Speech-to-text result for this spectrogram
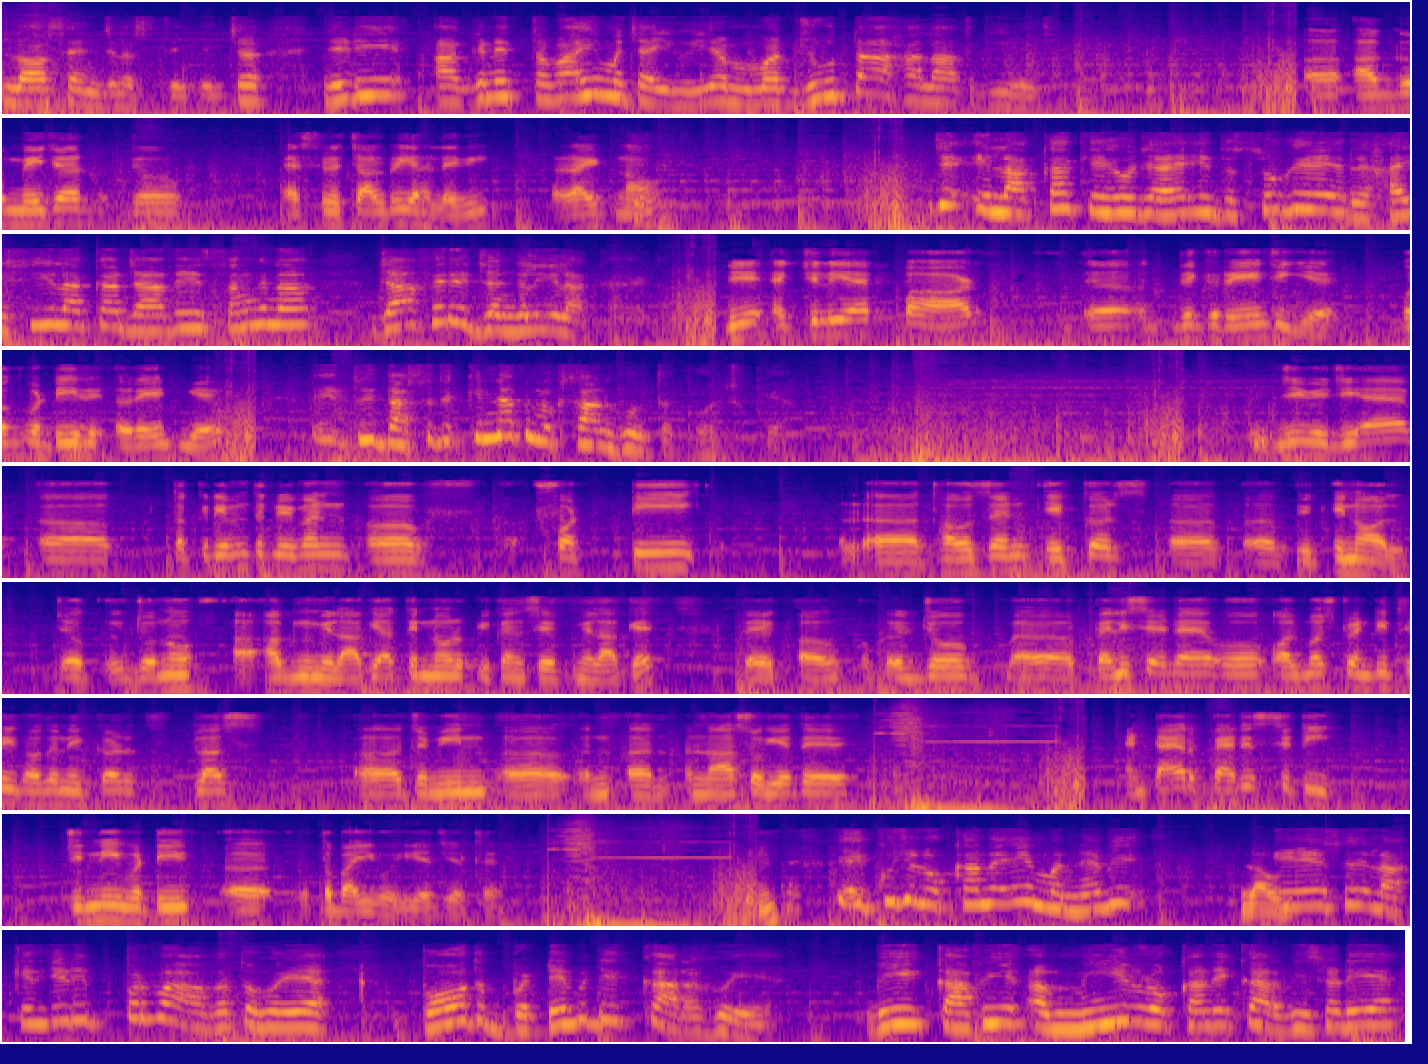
Las Angeles ਦੇ ਵਿੱਚ ਜਿਹੜੀ ਅੱਗ ਨੇ ਤਬਾਹੀ ਮਚਾਈ ਹੋਈ ਹੈ ਮੌਜੂਦਾ ਹਾਲਾਤ ਕੀ ਨੇ ਜੀ? ਅੱਗ ਮੇਜਰ ਜੋ ਇਸ ਵੇਲੇ ਚੱਲ ਰਹੀ ਹੈ ਹਲੇ ਵੀ ਰਾਈਟ ਨਾਓ ਜੇ ਇਲਾਕਾ ਕਿਹੋ ਜਿਹਾ ਹੈ ਇਹ ਦੱਸੋਗੇ ਰਿਹਾਇਸ਼ੀ ਇਲਾਕਾ ਜ਼ਿਆਦਾ ਸੰਘਣਾ ਜਾਂ ਫਿਰ ਇਹ ਜੰਗਲੀ ਇਲਾਕਾ ਹੈਗਾ? ਇਹ ਐਕਚੁਅਲੀ ਹੈ ਪਹਾੜ ਦੀ ਰੇਂਜ ਹੀ ਹੈ ਬਹੁਤ ਵੱਡੀ ਰੇਂਜ ਹੀ ਇਹ ਤੁਸੀਂ ਦੱਸ ਦਿਓ ਕਿੰਨਾ ਕੁ ਨੁਕਸਾਨ ਹੁਣ ਤੱਕ ਹੋ ਚੁੱਕਿਆ? ਜੀ ਵੀ ਜੀ ਇਹ ਤਕਰੀਬਨ ਤਕਰੀਬਨ ਅ, 40000 ਏਕਰਸ ਇਨ ਆਲ ਜੋ ਦੋਨੋਂ ਅ- ਅੱਗ ਨੂੰ ਮਿਲਾ ਕੇ ਆ ਤਿੰਨੋਂ ਯੂ ਕੈਨ ਸੇ ਮਿਲਾ ਕੇ ਤੇ ਅ, ਜੋ ਪੈਲੀਸੇਡ ਹੈ ਉਹ ਆਲਮੋਸਟ 23000 ਏਕੜ ਪਲਸ ਜ਼ਮੀਨ ਅ, ਨ- ਅ, ਨਾਸ ਹੋ ਗਈ ਹੈ ਤੇ ਐਂਟਾਇਰ ਪੈਰਿਸ ਸਿਟੀ ਜਿੰਨੀ ਵੱਡੀ ਤਬਾਹੀ ਹੋਈ ਹੈ ਜੀ ਇੱਥੇ। ਇਹ ਕੁਝ ਲੋਕਾਂ ਇਹ ਮੰਨਿਆ ਵੀ ਇਸ ਇਲਾਕੇ ਦੇ ਜਿਹੜੇ ਪ੍ਰਭਾਵਿਤ ਹੋਏ ਆ ਬਹੁਤ ਵੱਡੇ ਵੱਡੇ ਘਰ ਹੋਏ ਆ। ਵੀ ਕਾਫੀ ਅਮੀਰ ਲੋਕਾਂ ਦੇ ਘਰ ਵੀ ਸੜੇ ਆ।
